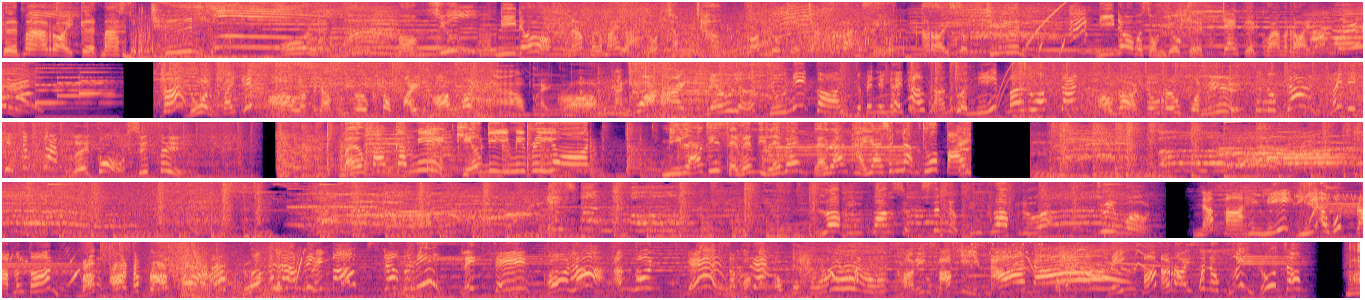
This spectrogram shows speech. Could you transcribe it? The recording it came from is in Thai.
เกิดมาอร่อยเกิดมาสดชื่น โอ้ลาล่าบองซูดีโดน้ำผลไม้หลากรสช่ำๆพร้อมโยเกิร์ตจากฝรั่งเศส อร่อยสดชื่น ดีโดผสมโยเกิร์ตแจ้งเกิดความอร่อยด้วนไปทิพย์เอาละถ้าอยากถึงเร็วก็ต้องไปทางมันอ้าวไปพร้อมกันว่าให้เร็วเหรอ ดูนี่ก่อนจะเป็นยังไงทางสามส่วนนี้มารวมกันคราวหน้าจะเร็วกว่านี้ สนุกได้ไม่มีขีดจำกัดเลโก้ซิตี้ ไบโอฟาร์มกัมมี่เขียวดีมีประโยชน์ มีแล้วที่เซเว่นอีเลฟเว่นและร้านขายยาชั้นนำทั่วไปโลกแห่งความสุขสนุกทั้งครอบครัว Dream World ณป่าแห่งนี้มีอาวุธปราบมังกร รับอาจจะปราบข้านะ รวมพลังริงป๊อปสตรอเบอรี่ ลิ้นจีโคลาองุ่นเย้ สำเร็จขอริงป๊อปอีกนะนะริงป๊อปอร่อยสนุกไม่รู้จบ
